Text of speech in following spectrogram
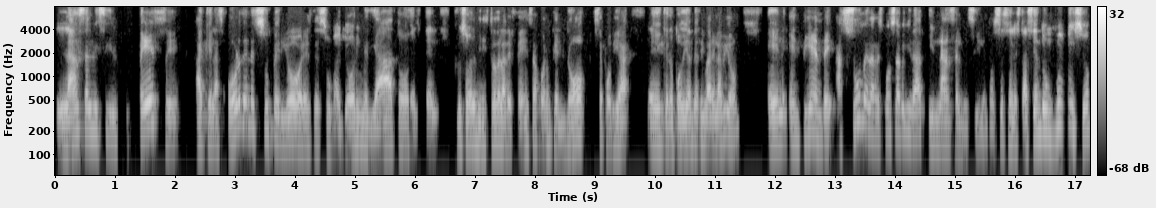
lanza el misil pese a que las órdenes superiores de su mayor inmediato, del, del, incluso del ministro de la Defensa, fueron que no se podía, eh, que no podían derribar el avión, él entiende, asume la responsabilidad y lanza el misil. Entonces se le está haciendo un juicio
